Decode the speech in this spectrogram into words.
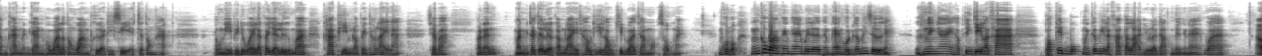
สำคัญเหมือนกัน เพราะว่าเราต้องวางเผื่อที่ C1 จะต้องหักตรงนี้ไปด้วย แล้วก็อย่าลืมว่าค่าพิมพ์เราเป็นเท่าไหร่ละใช่ปะเพราะนั้นมันก็จะเหลือกำไรเท่าที่เราคิดว่าจะเหมาะสมไหมบางคนบอกงั้นก็วางแพงๆไปเลยแพงๆคนก็ไม่ซื้อไงง่ายๆ ครับ จริง ๆ ราคา Pocket Book มันก็มีราคาตลาดอยู่ระดับหนึ่งนะว่า เอา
